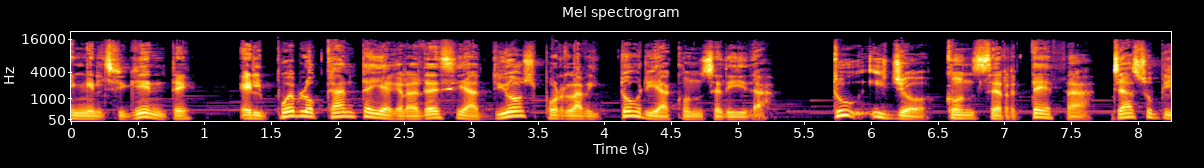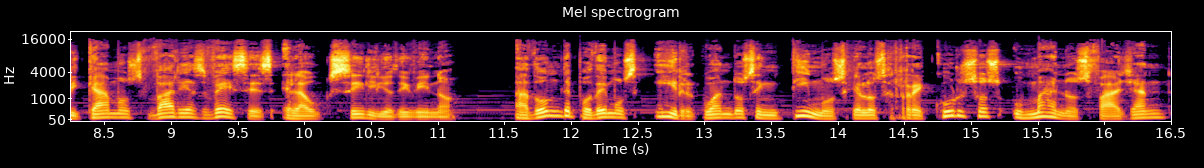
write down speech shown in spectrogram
en el siguiente, el pueblo canta y agradece a Dios por la victoria concedida. Tú y yo, con certeza, ya suplicamos varias veces el auxilio divino. ¿A dónde podemos ir cuando sentimos que los recursos humanos fallan?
